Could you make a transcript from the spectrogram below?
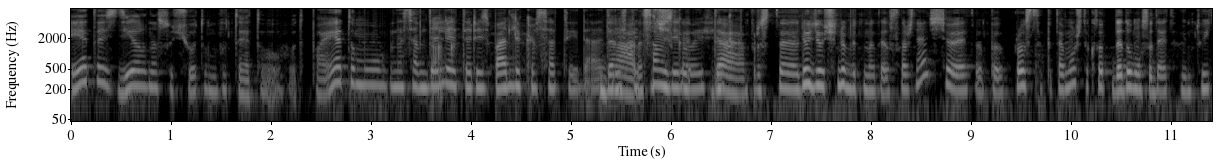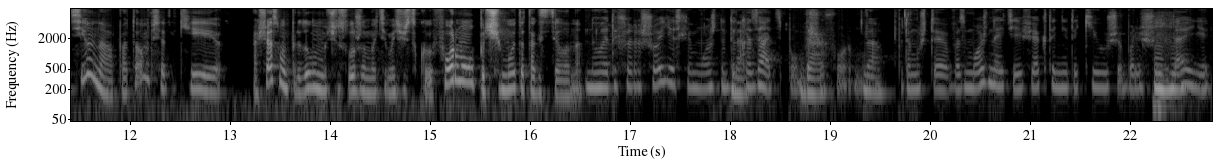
это сделано с учетом вот этого. Вот поэтому На самом деле так. это резьба для красоты, да, для Да, на самом деле, эффекта. да, просто люди очень любят иногда усложнять все это, просто потому что кто-то додумался до этого интуитивно, а потом все такие, а сейчас мы придумаем очень сложную математическую формулу, почему это так сделано. Но это хорошо, если можно Да, доказать с помощью да, формулы. да. Потому что, возможно, эти эффекты не такие уже большие, да, Мгм. и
